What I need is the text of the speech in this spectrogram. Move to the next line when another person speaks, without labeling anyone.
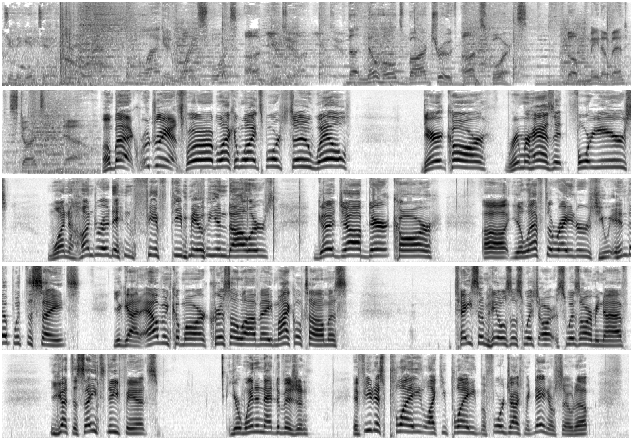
You're tuning into Black and White Sports on YouTube. The no holds barred truth on sports. The main event starts now.
I'm back. Rodriguez for Black and White Sports 2. Well, Derek Carr, rumor has it, four years, $150 million. Good job, Derek Carr. Uh, you left the Raiders. You end up with the Saints. You got Alvin Kamara, Chris Olave, Michael Thomas. Taysom Hill's a Swiss, Ar- Swiss Army knife. You got the Saints defense. You're winning that division. If you just play like you played before Josh McDaniel showed up,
